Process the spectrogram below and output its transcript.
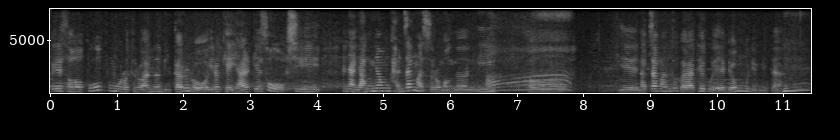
그래서 구호품으로 들어왔는 밀가루로 이렇게 얇게 소 없이 그냥 양념 간장 맛으로 먹는 이 아. 어, 예, 납작만두가 대구의 명물입니다. 음,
